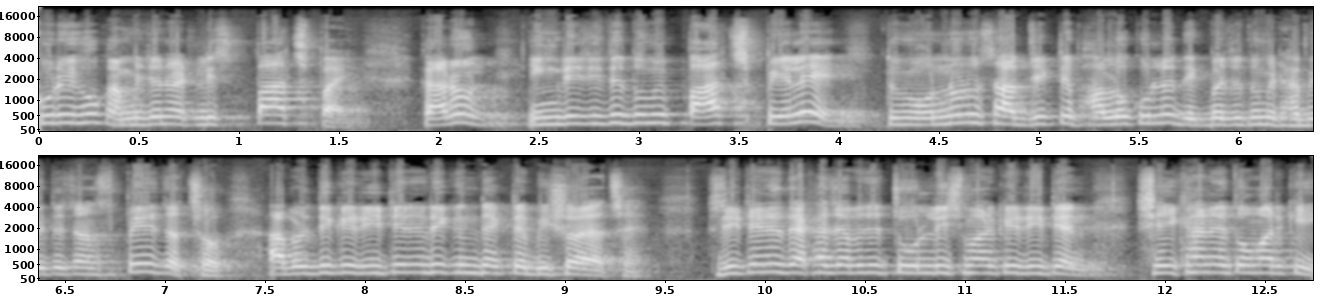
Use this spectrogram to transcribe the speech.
করেই হোক, আমি যেন অ্যাটলিস্ট পাঁচ পাই। কারণ ইংরেজিতে তুমি পাঁচ পেলে, তুমি অন্য অন্য সাবজেক্টে ভালো করলে দেখবে যে তুমি ঢাবিতে চান্স পেয়ে যাচ্ছ। আবার এদিকে রিটেনেরই কিন্তু একটা বিষয় আছে। রিটেনে দেখা যাবে যে চল্লিশ মার্কের রিটেন সেইখানে তোমার কি?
